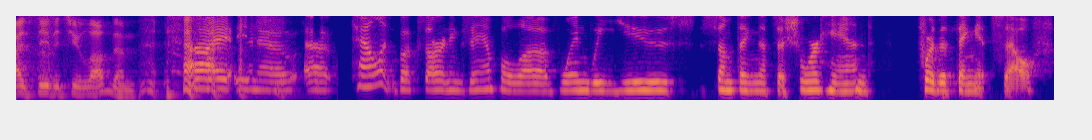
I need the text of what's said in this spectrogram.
I see that you love them. I, you know, uh, talent books are an example of when we use something that's a shorthand for the thing itself.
